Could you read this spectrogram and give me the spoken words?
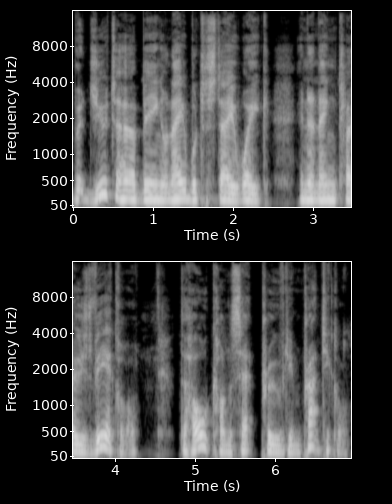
but due to her being unable to stay awake in an enclosed vehicle, the whole concept proved impractical.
